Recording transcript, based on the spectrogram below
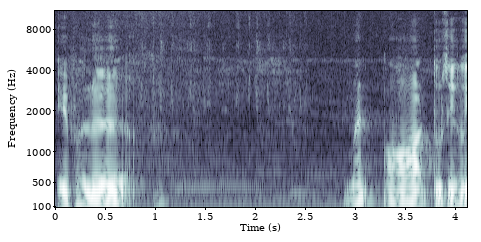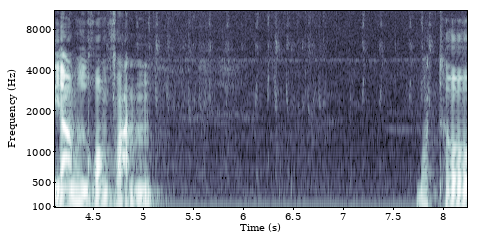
เอเฟอร์เลอร์มันอ๋อทุกสิ่งทุกอย่างมันคือความฝัน บอทเทิล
